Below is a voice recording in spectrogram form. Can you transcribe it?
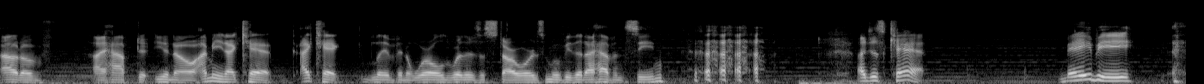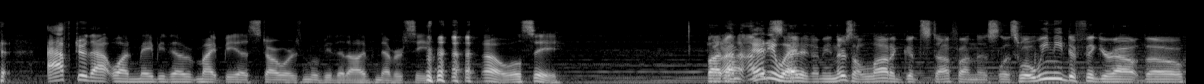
out of. I have to. You know. I mean, I can't. I can't live in a world where there's a Star Wars movie that I haven't seen. I just can't. Maybe after that one, maybe there might be a Star Wars movie that I've never seen. oh, we'll see. But, I'm, uh, I'm anyway, excited. I mean, there's a lot of good stuff on this list. What we need to figure out, though,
